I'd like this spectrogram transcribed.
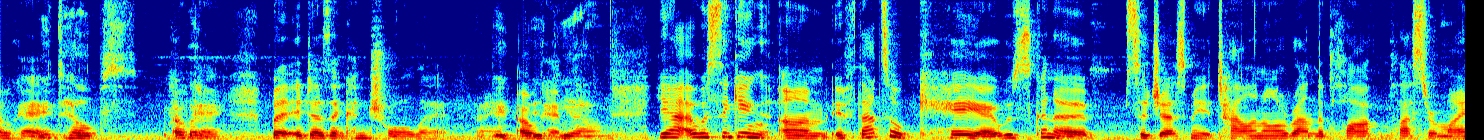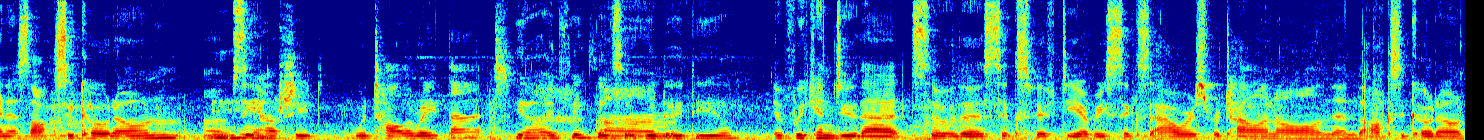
Okay. It helps. But Okay, but it doesn't control it, right? It, okay. It, yeah. Yeah, I was thinking um, if that's okay, I was gonna suggest maybe Tylenol around the clock plus or minus oxycodone. Um, See how she would tolerate that. Yeah, I think that's a good Um, idea. If we can do that, so the 650 every six hours for Tylenol and then the oxycodone.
